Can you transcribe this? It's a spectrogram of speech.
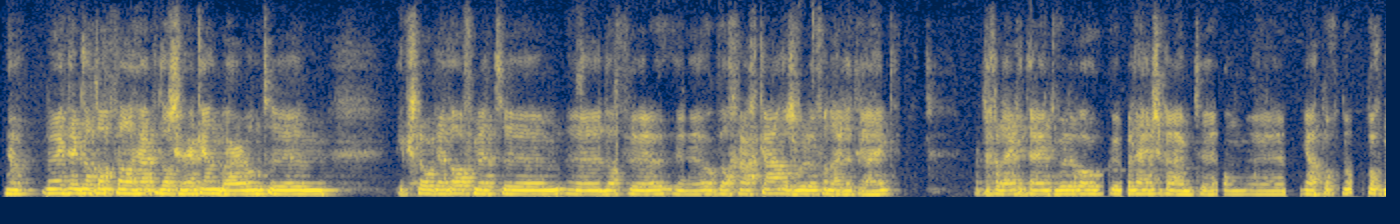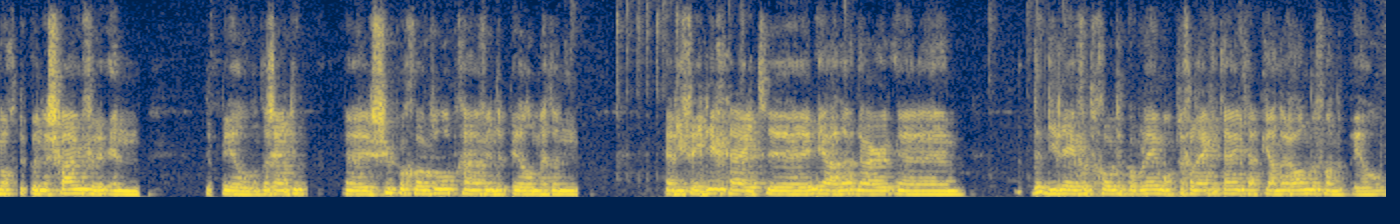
ja, ik denk dat dat wel her, dat is herkenbaar. Want um, ik sloot net af met um, uh, dat we uh, ook wel graag kaders willen vanuit het Rijk. Maar tegelijkertijd willen we ook uh, beleidsruimte om ja, toch, nog, toch nog te kunnen schuiven in de pil. Want er zijn natuurlijk super grote opgaven in de pil met een ja, die veedichtheid. ja, daar, daar ehm, die levert grote problemen op. Tegelijkertijd heb je aan de randen van de pil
